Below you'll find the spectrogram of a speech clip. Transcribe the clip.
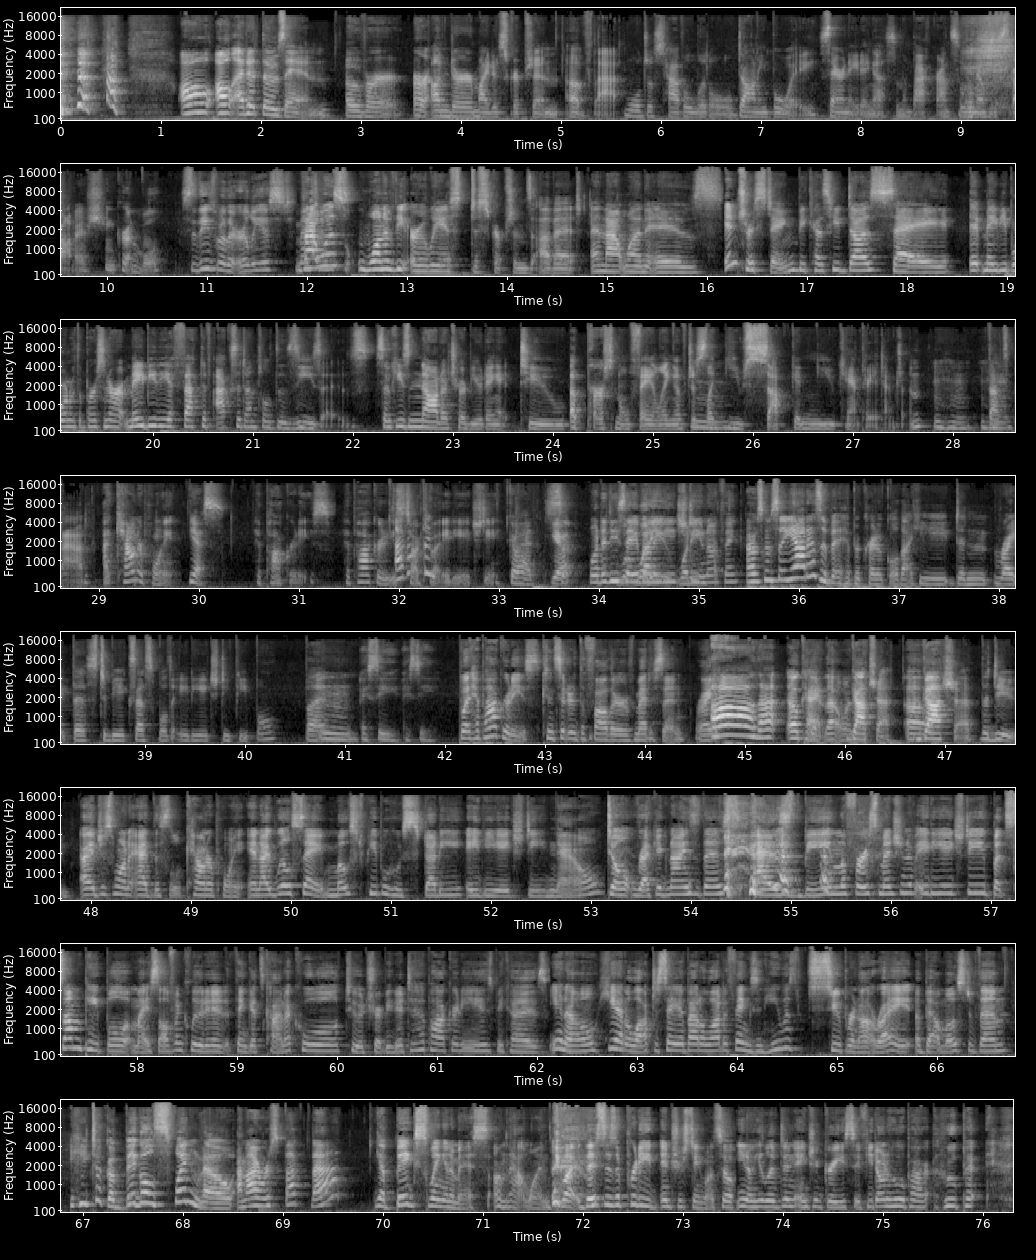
I'll I'll edit those in over or under my description of that. We'll just have a little Donny boy serenading us in the background so we know he's Scottish. Incredible. So these were the earliest. That was one of the earliest descriptions of it, and that one is interesting because he does say it may be born with a person or it may be the effect of accidental diseases. So he's not attributing it to a personal failing of just like you suck and you can't pay attention. Mm-hmm, That's bad. a counterpoint. Yes. Hippocrates. Hippocrates talked think- about ADHD. Go ahead. Yeah. What did he say what about do you, ADHD? What do you not think? I was gonna say, yeah, it is a bit hypocritical that he didn't write this to be accessible to ADHD people. But mm, I see. I see. But Hippocrates, considered the father of medicine, right? oh, that okay, Yeah, that one. Gotcha, uh, gotcha. The dude. I just want to add this little counterpoint. And I will say, most people who study ADHD now don't recognize this as being the first mention of ADHD, but some people, myself included, think it's kind of cool to attribute it to Hippocrates because, you know, he had a lot to say about a lot of things and he was super not right about most of them. He took a big old swing though, and I respect that. Yeah, big swing and a miss on that one. But this is a pretty interesting one. So, you know, he lived in ancient Greece. If you don't know who, Hippo- who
